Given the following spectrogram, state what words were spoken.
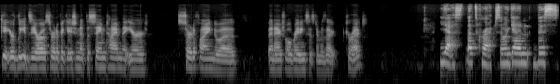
get your LEED Zero certification at the same time that you're certifying to a an actual rating system. Is that correct? Yes, that's correct. So again, this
